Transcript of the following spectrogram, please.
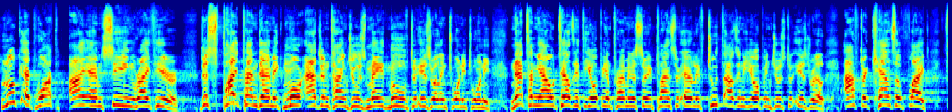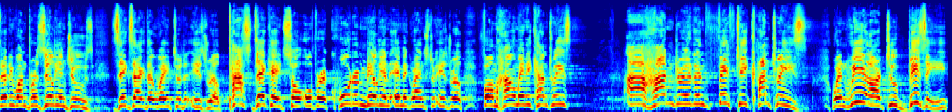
Look at what I am seeing right here. Despite pandemic, more Argentine Jews made move to Israel in 2020. Netanyahu tells Ethiopian Prime Minister he plans to airlift 2,000 Ethiopian Jews to Israel. After canceled flight, 31 Brazilian Jews zigzag their way to Israel. Past decades saw over a quarter million immigrants to Israel from how many countries? 150 countries. When we are too busy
